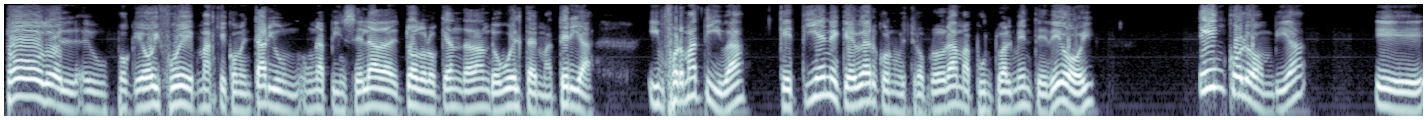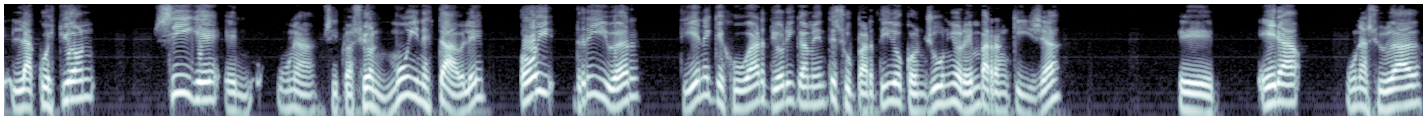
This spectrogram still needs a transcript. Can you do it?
todo el, porque hoy fue más que comentario una pincelada de todo lo que anda dando vuelta en materia informativa, que tiene que ver con nuestro programa puntualmente de hoy, en Colombia eh, la cuestión sigue en una situación muy inestable. Hoy River tiene que jugar teóricamente su partido con Junior en Barranquilla. Eh, era una ciudad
